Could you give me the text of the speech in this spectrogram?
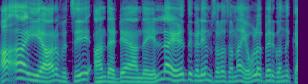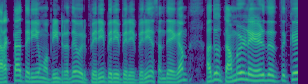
அ ஆ இ ஆரம்பித்து அந்த டே அந்த எல்லா எழுத்துக்களையும் சொல்ல சொன்னால் எவ்வளோ பேருக்கு வந்து கரெக்டாக தெரியும் அப்படின்றதே ஒரு பெரிய பெரிய பெரிய பெரிய சந்தேகம். அதுவும் தமிழில் எழுதுறதுக்கு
